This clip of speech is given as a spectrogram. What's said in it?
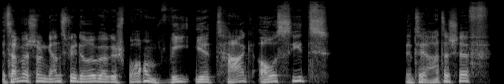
Jetzt haben wir schon ganz viel darüber gesprochen, wie Ihr Tag aussieht. Der Theaterchef,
